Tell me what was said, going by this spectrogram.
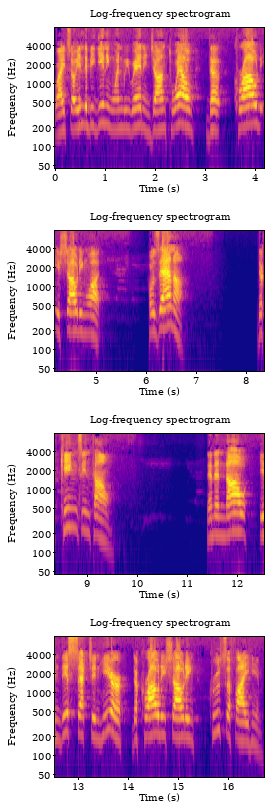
Right? So, in the beginning, when we read in John 12, the crowd is shouting what? Hosanna! The king's in town. And then now, in this section here, the crowd is shouting, Crucify him.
